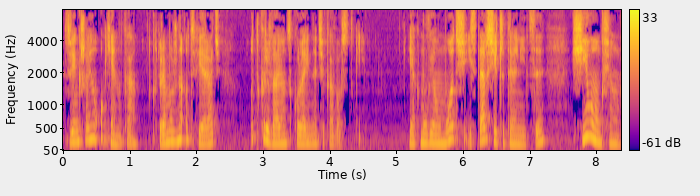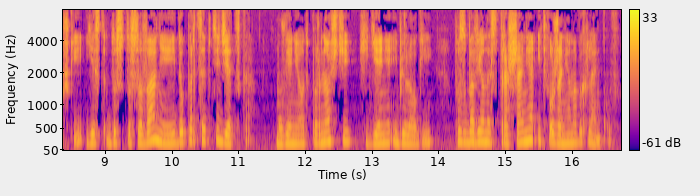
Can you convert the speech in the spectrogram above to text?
zwiększają okienka, które można otwierać, odkrywając kolejne ciekawostki. Jak mówią młodsi i starsi czytelnicy, siłą książki jest dostosowanie jej do percepcji dziecka, mówienie o odporności, higienie i biologii, pozbawione straszenia i tworzenia nowych lęków,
